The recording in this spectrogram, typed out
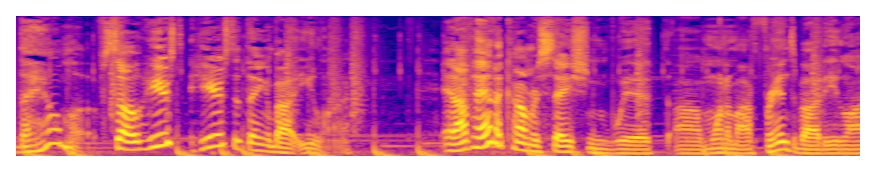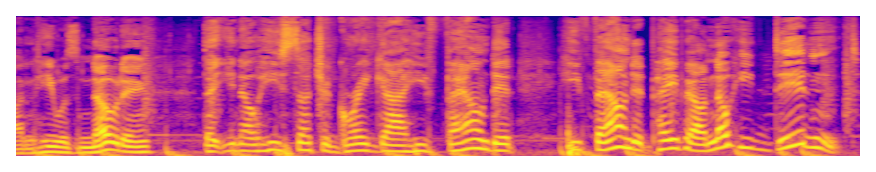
the helm of. So here's here's the thing about Elon. And I've had a conversation with um, one of my friends about Elon, and he was noting that you know he's such a great guy. He founded he founded PayPal. No, he didn't.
